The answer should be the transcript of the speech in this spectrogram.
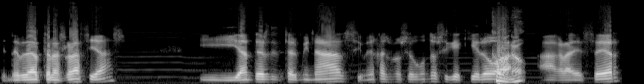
debe darte las gracias. Y antes de terminar, si me dejas unos segundos, sí que quiero agradecer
